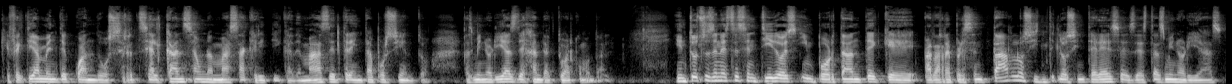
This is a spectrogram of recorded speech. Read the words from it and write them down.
que efectivamente cuando se, se alcanza una masa crítica de más del 30%, las minorías dejan de actuar como tal. Y entonces, en este sentido, es importante que para representar los, los intereses de estas minorías,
